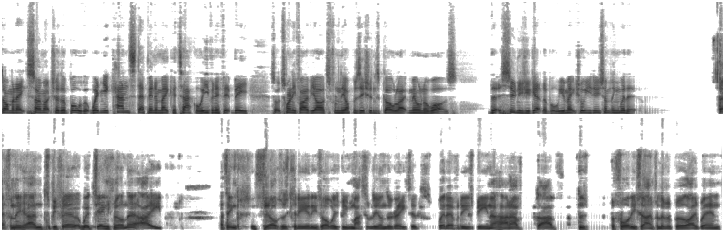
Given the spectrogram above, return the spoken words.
dominate so much of the ball that when you can step in and make a tackle, even if it be sort of 25 yards from the opposition's goal like Milner was, that as soon as you get the ball, you make sure you do something with it. Definitely. And to be fair, with James Milner, I I think throughout his career, he's always been massively underrated wherever he's been. And I've, I've, before he signed for Liverpool, I went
